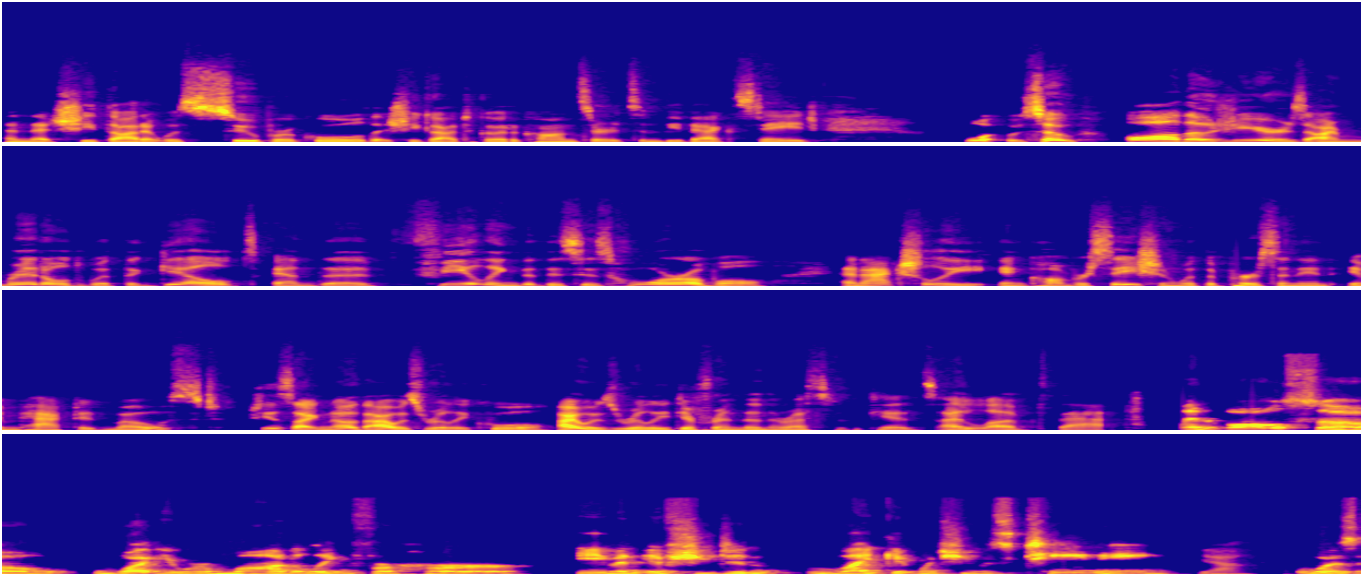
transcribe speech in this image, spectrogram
and that she thought it was super cool that she got to go to concerts and be backstage. So, all those years, I'm riddled with the guilt and the feeling that this is horrible and actually in conversation with the person it impacted most she's like no that was really cool. I was really different than the rest of the kids. I loved that. And also what you were modeling for her even if she didn't like it when she was teeny yeah. was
